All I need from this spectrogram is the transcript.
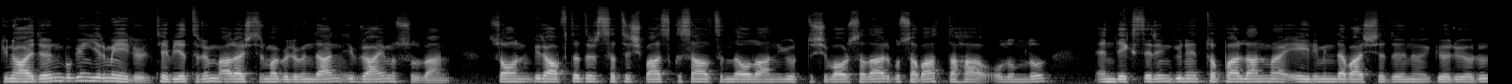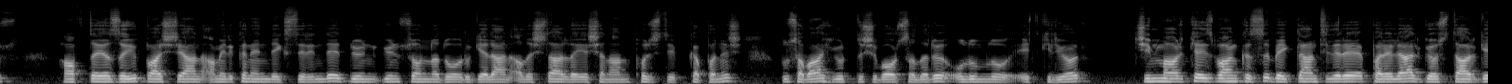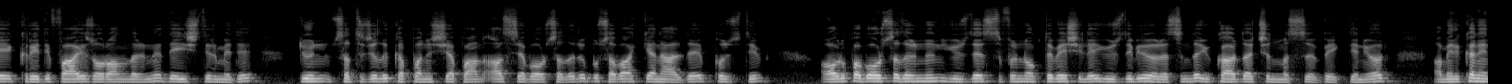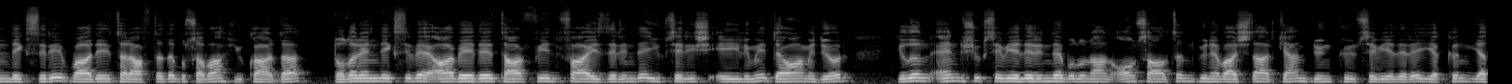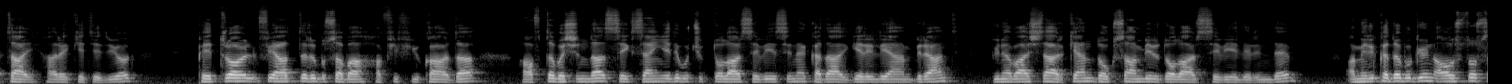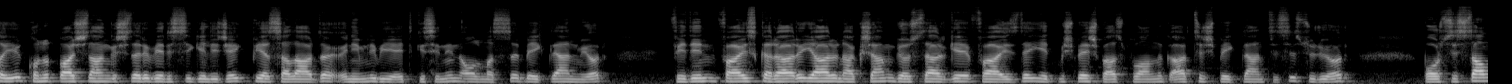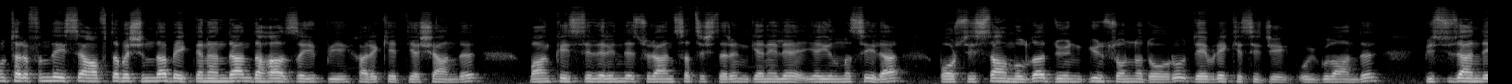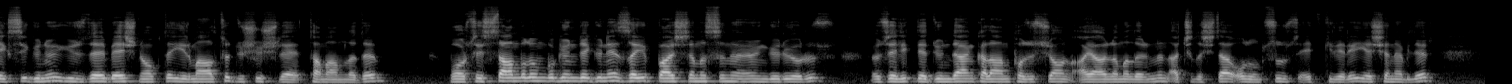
Günaydın. Bugün 20 Eylül. Tebi Yatırım Araştırma Bölümünden İbrahim Usul ben. Son bir haftadır satış baskısı altında olan yurt dışı borsalar bu sabah daha olumlu. Endekslerin güne toparlanma eğiliminde başladığını görüyoruz. Haftaya zayıf başlayan Amerikan endekslerinde dün gün sonuna doğru gelen alışlarla yaşanan pozitif kapanış bu sabah yurt dışı borsaları olumlu etkiliyor. Çin Merkez Bankası beklentilere paralel gösterge kredi faiz oranlarını değiştirmedi. Dün satıcılı kapanış yapan Asya borsaları bu sabah genelde pozitif. Avrupa borsalarının %0.5 ile %1 arasında yukarıda açılması bekleniyor. Amerikan endeksleri vadeli tarafta da bu sabah yukarıda. Dolar endeksi ve ABD tahvil faizlerinde yükseliş eğilimi devam ediyor. Yılın en düşük seviyelerinde bulunan ons altın güne başlarken dünkü seviyelere yakın yatay hareket ediyor. Petrol fiyatları bu sabah hafif yukarıda. Hafta başında 87,5 dolar seviyesine kadar gerileyen Brent güne başlarken 91 dolar seviyelerinde. Amerika'da bugün Ağustos ayı konut başlangıçları verisi gelecek. Piyasalarda önemli bir etkisinin olması beklenmiyor. Fed'in faiz kararı yarın akşam gösterge faizde 75 bas puanlık artış beklentisi sürüyor. Borsa İstanbul tarafında ise hafta başında beklenenden daha zayıf bir hareket yaşandı. Banka hisselerinde süren satışların genele yayılmasıyla Borsa İstanbul'da dün gün sonuna doğru devre kesici uygulandı. BIST endeksi günü %5.26 düşüşle tamamladı. Borsa İstanbul'un bugün de güne zayıf başlamasını öngörüyoruz. Özellikle dünden kalan pozisyon ayarlamalarının açılışta olumsuz etkileri yaşanabilir.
